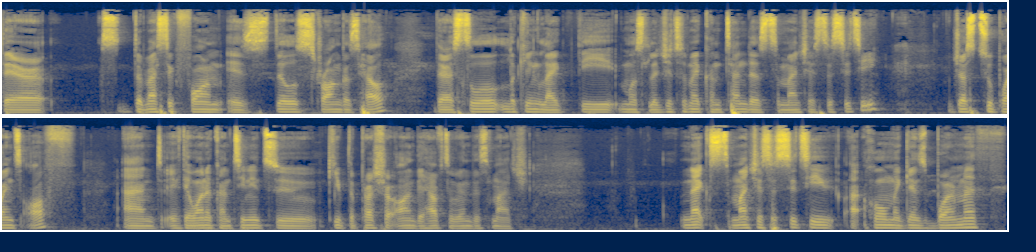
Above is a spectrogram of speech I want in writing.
Their domestic form is still strong as hell. They're still looking like the most legitimate contenders to Manchester City, just two points off. And if they want to continue to keep the pressure on, they have to win this match. Next, Manchester City at home against Bournemouth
